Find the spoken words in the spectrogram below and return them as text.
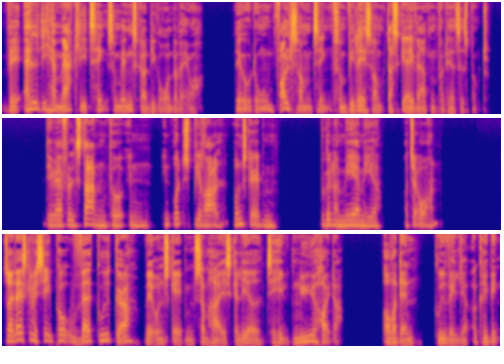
ved alle de her mærkelige ting, som mennesker de går rundt og laver. Det er jo nogle voldsomme ting, som vi læser om, der sker i verden på det her tidspunkt. Det er i hvert fald starten på en, en ond spiral. Ondskaben begynder mere og mere at tage overhånd. Så i dag skal vi se på, hvad Gud gør ved ondskaben, som har eskaleret til helt nye højder, og hvordan Gud vælger at gribe ind.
